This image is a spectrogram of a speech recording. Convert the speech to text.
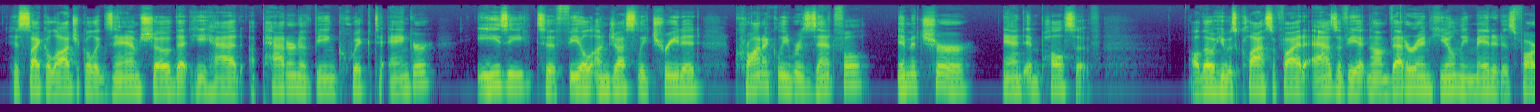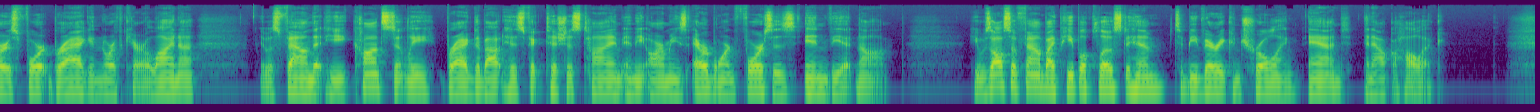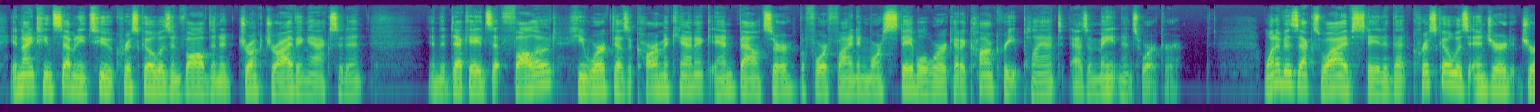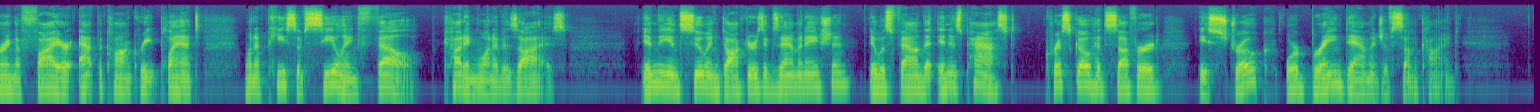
His psychological exam showed that he had a pattern of being quick to anger, easy to feel unjustly treated, chronically resentful, immature, and impulsive. Although he was classified as a Vietnam veteran, he only made it as far as Fort Bragg in North Carolina. It was found that he constantly bragged about his fictitious time in the Army's airborne forces in Vietnam. He was also found by people close to him to be very controlling and an alcoholic. In 1972, Chrisco was involved in a drunk driving accident in the decades that followed, he worked as a car mechanic and bouncer before finding more stable work at a concrete plant as a maintenance worker. One of his ex wives stated that Chrisco was injured during a fire at the concrete plant when a piece of ceiling fell, cutting one of his eyes. In the ensuing doctor's examination, it was found that in his past, Chrisco had suffered a stroke or brain damage of some kind.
